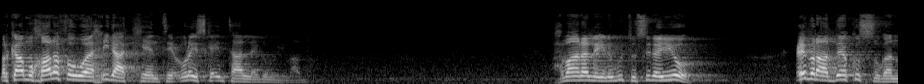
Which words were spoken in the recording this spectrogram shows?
Marka mukhaalafa waaxidaa keentay culayska intaa leeg inuu yimaado. Waxbaana laynagu tusinayo cibraa dee ku sugan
